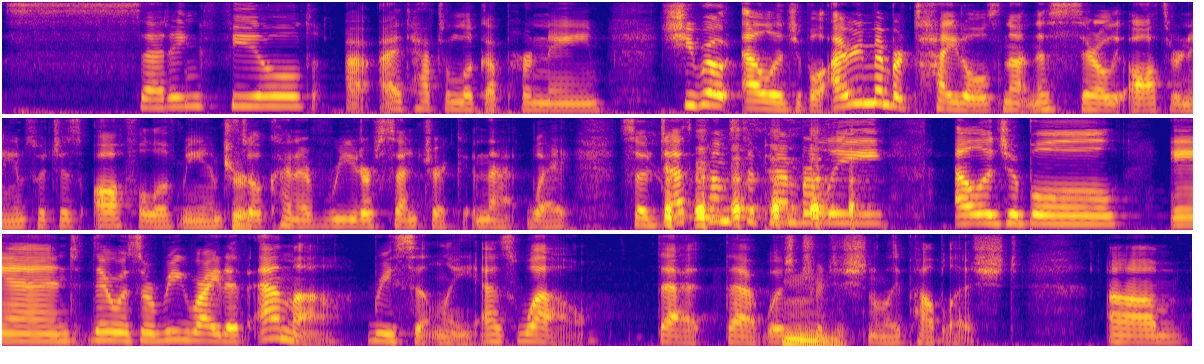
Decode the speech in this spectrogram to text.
Sittenfeld. I'd have to look up her name. She wrote Eligible. I remember titles, not necessarily author names, which is awful of me. I'm sure. still kind of reader centric in that way. So Death Comes to Pemberley, Eligible, and there was a rewrite of Emma recently as well that that was hmm. traditionally published. Um,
